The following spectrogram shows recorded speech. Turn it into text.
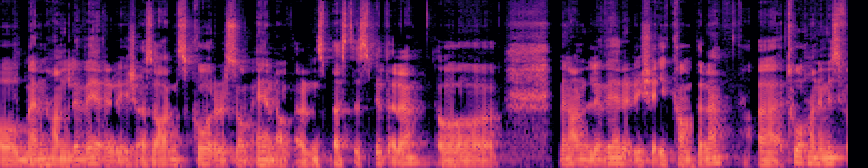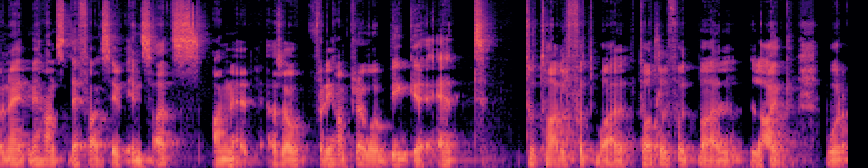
Og, men han leverer ikke. altså Han skårer som en av verdens beste spillere, og, men han leverer ikke i kampene. Uh, jeg tror han er misfornøyd med hans defensiv innsats, han er, altså, fordi han prøver å bygge et total fotball, total hvor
